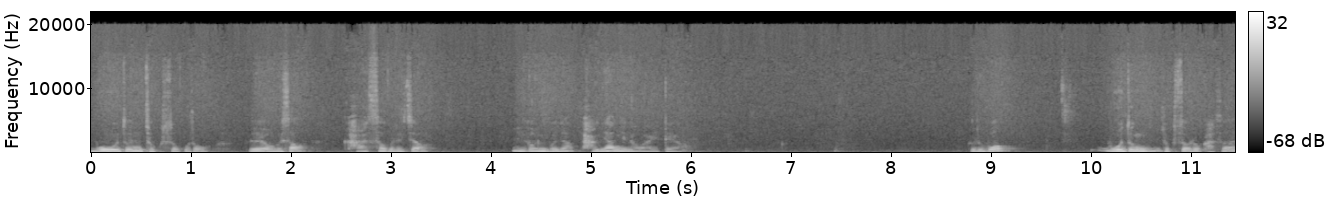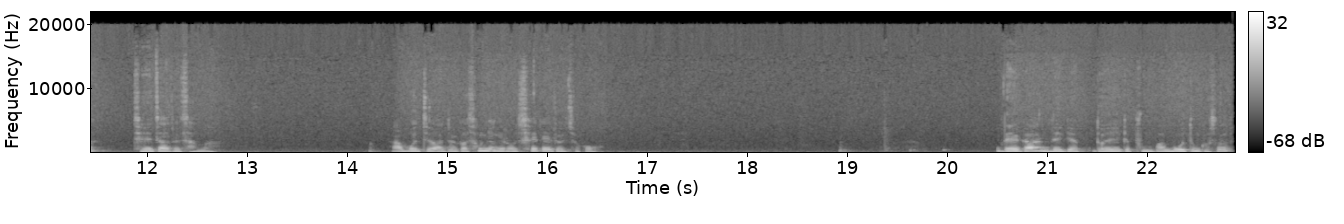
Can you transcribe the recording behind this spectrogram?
모든 족속으로 왜 여기서 가서 그러죠? 이건 뭐냐? 방향이 나와야 돼요. 그리고 모든 족속으로 가서 제자를 삼아 아버지와 아들과 성령으로 세례를 주고 내가 내게 너에게 분부한 모든 것을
